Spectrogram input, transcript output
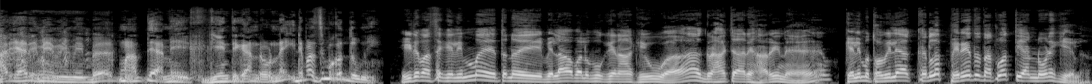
හරි හරි මේ මේ මේ බර්ග් මහත්තයා මේ ගේන්ති ගන්න ඕනේ ඊට පස්සේ මොකද උනේ ඊට පස්සේ කෙලින්ම එතන ඒ වෙලාව බලපු කෙනා කිව්වා ග්‍රහචාරය හරි නෑ. කෙලින්ම තොවිලයක් කරලා පෙරේත තටුවක් තියන්න ඕනේ කියලා.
